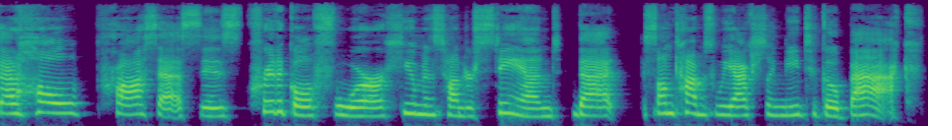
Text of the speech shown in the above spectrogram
that whole process is critical for humans to understand that sometimes we actually need to go back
